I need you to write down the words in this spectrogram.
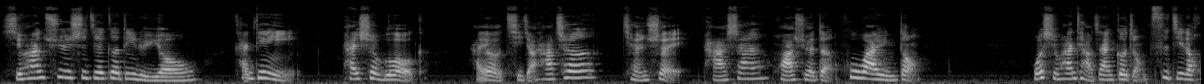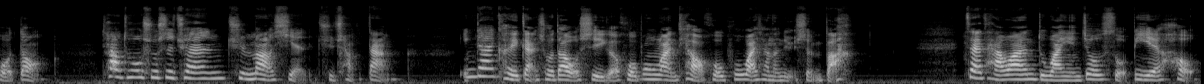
喜欢去世界各地旅游、看电影、拍摄 Vlog，还有骑脚踏车、潜水、爬山、滑雪等户外运动。我喜欢挑战各种刺激的活动，跳脱舒适圈，去冒险，去闯荡。应该可以感受到我是一个活蹦乱跳、活泼外向的女生吧。在台湾读完研究所毕业后，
